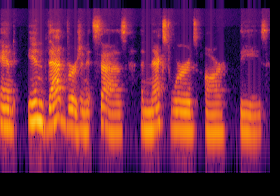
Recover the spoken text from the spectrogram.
And in that version, it says the next words are these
